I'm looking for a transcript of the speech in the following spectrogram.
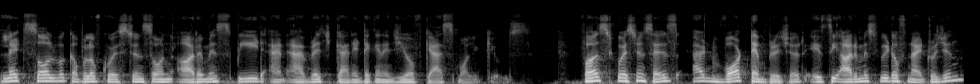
Let's solve a couple of questions on RMS speed and average kinetic energy of gas molecules. First question says, at what temperature is the RMS speed of nitrogen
